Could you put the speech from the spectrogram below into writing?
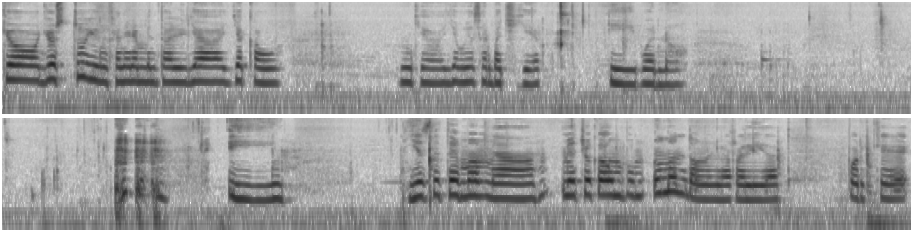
yo, yo estudio ingeniería ambiental, ya, ya acabo ya, ya voy a ser bachiller. Y bueno. y, y este tema me ha, me ha chocado un, un montón en la realidad. Porque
